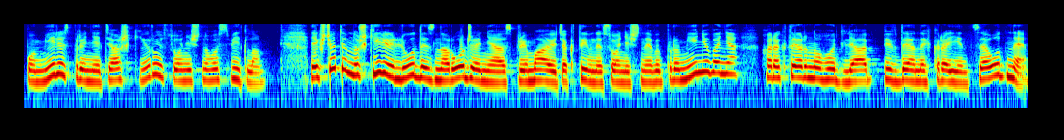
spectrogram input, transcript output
по мірі сприйняття шкірою сонячного світла. Якщо темношкірі люди з народження сприймають активне сонячне випромінювання, характерного для південних країн, це одне.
